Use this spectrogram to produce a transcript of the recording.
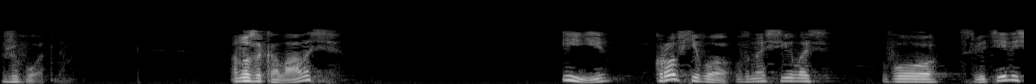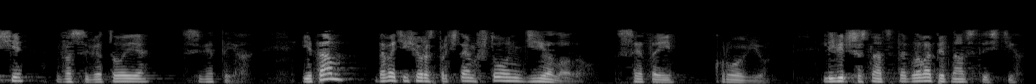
животным? Оно заколалось, и кровь его вносилась в святилище, во святое святых. И там, давайте еще раз прочитаем, что он делал с этой кровью. Левит 16 глава, 15 стих.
